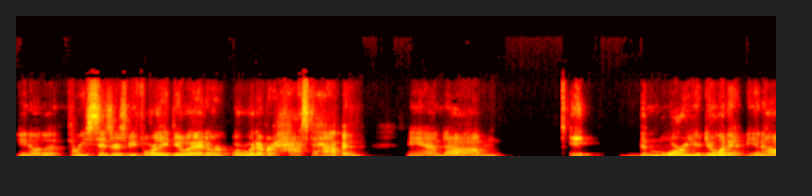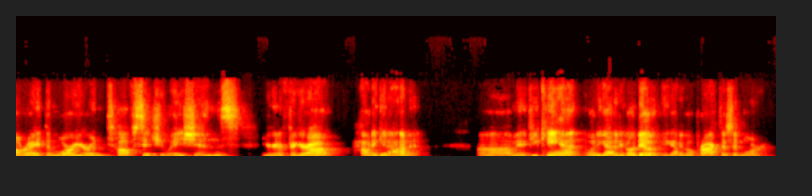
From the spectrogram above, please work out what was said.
you know, the three scissors before they do it or, or whatever has to happen. And um, it, the more you're doing it, you know, right, the more you're in tough situations, you're going to figure out how to get out of it. Um, and if you can't, what do you got to go do? You got to go practice it more.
